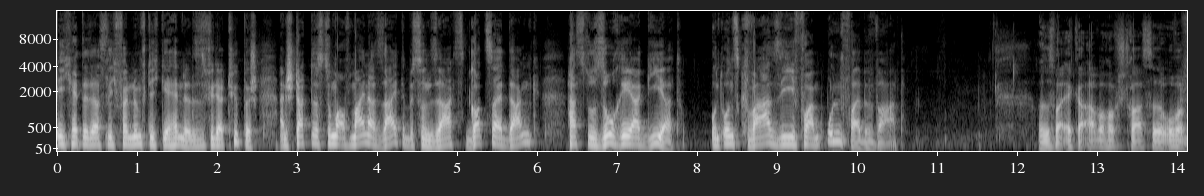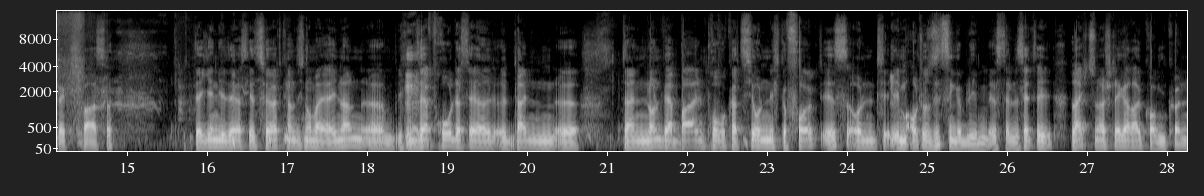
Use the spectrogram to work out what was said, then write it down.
ich hätte das nicht vernünftig gehandelt. Das ist wieder typisch. Anstatt dass du mal auf meiner Seite bist und sagst, Gott sei Dank hast du so reagiert und uns quasi vor einem Unfall bewahrt. Also es war Ecke Aberhoffstraße, Oberbeckstraße. Derjenige, der das jetzt hört, kann sich noch mal erinnern. Ähm, ich bin sehr froh, dass er äh, deinen, äh, deinen nonverbalen Provokationen nicht gefolgt ist und im Auto sitzen geblieben ist. Denn es hätte leicht zu einer Schlägerei kommen können.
